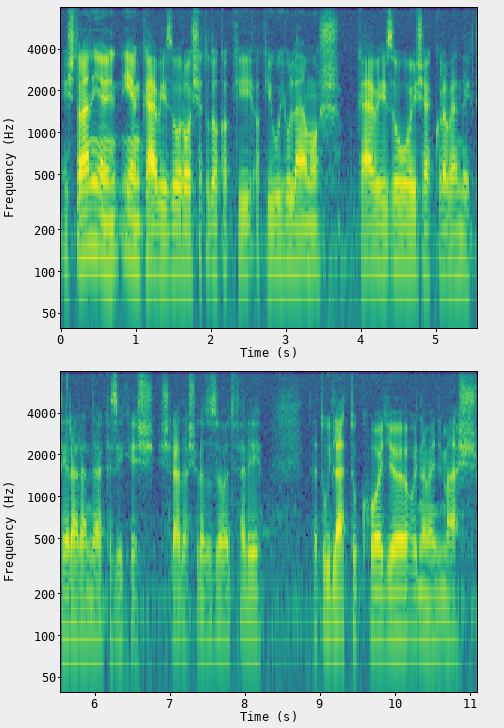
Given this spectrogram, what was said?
és talán ilyen, ilyen kávézóról se tudok, aki, aki új hullámos kávézó, és ekkora vendégtérrel rendelkezik, és, és ráadásul ez a zöld felé. Tehát úgy láttuk, hogy, hogy nem egy más,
